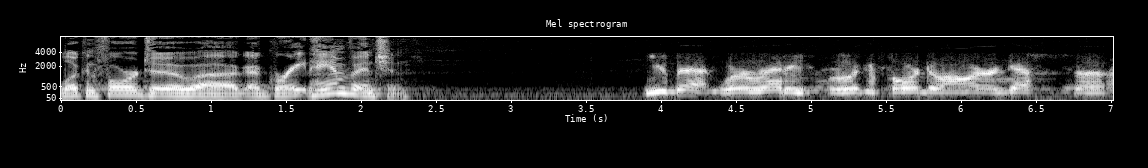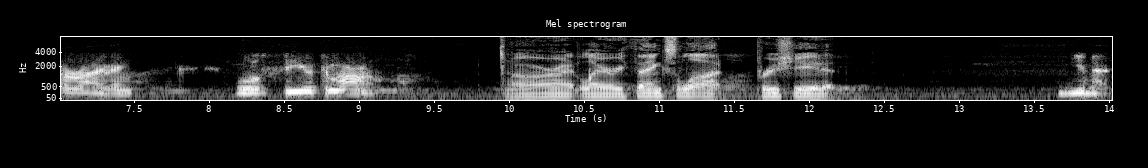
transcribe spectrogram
looking forward to uh, a great hamvention. You bet. We're ready. We're looking forward to all our guests uh, arriving. We'll see you tomorrow. All right, Larry, thanks a lot. Appreciate it. You bet.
